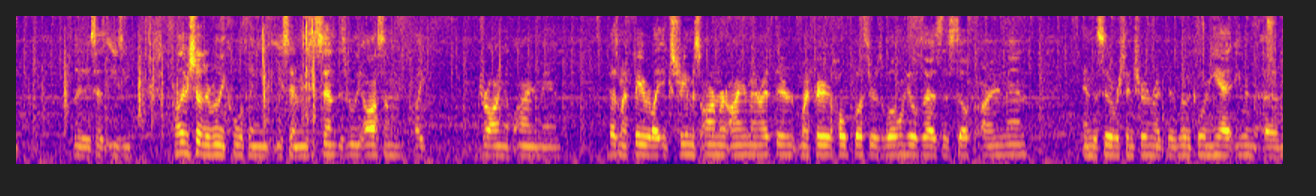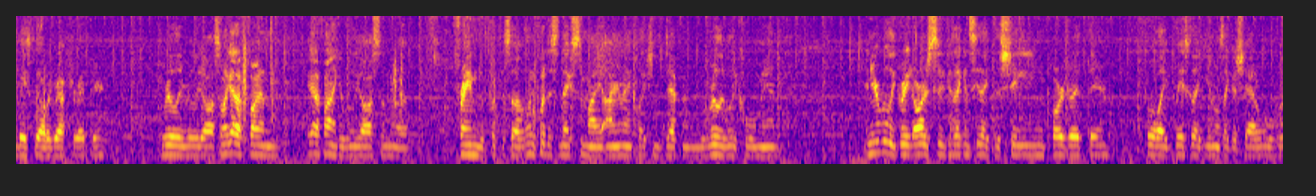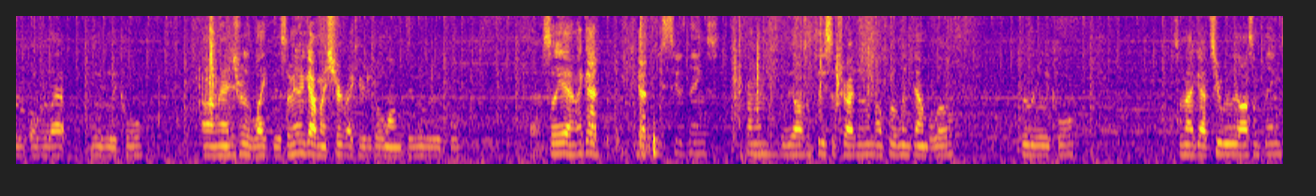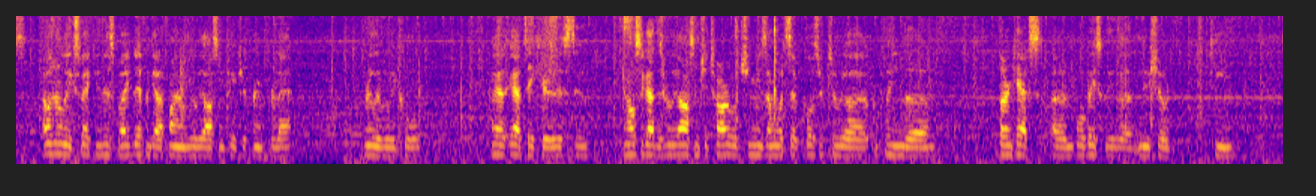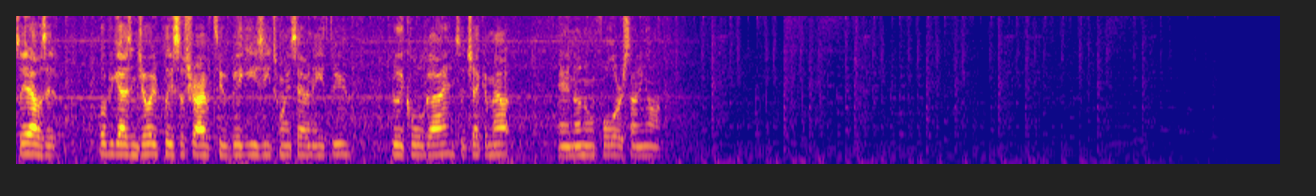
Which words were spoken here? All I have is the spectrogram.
Literally, it says easy. I'll even show you the really cool thing you sent me. He sent this really awesome, like, drawing of Iron Man. That's my favorite, like, Extremis Armor Iron Man right there. My favorite Hulkbuster as well. He also has the Stealth Iron Man and the Silver Centurion right there. Really cool, and he had even uh, basically autographed it right there. Really, really awesome. I gotta find, I gotta find like a really awesome uh, frame to put this up. I'm gonna put this next to my Iron Man collection. Definitely, really, really cool, man. And you're really great artist too, because I can see like the shading part right there. Or like basically like you know it's like a shadow over overlap. Really, really cool. Man, I just really like this. I mean, I got my shirt right here to go along with it. Really, really cool. Uh, so yeah, I got I got these two things from him. Really awesome. Please subscribe to him. I'll put a link down below. Really, really cool. So now I got two really awesome things. I wasn't really expecting this, but I definitely got to find a really awesome picture frame for that. Really, really cool. I gotta, I gotta take care of this too. And also got this really awesome Cheetara, which means I'm one step closer to uh, completing the Thundercats, uh, well basically the new show team. So yeah, that was it. Hope you guys enjoyed. Please subscribe to Bigez2783. Really cool guy, so check him out. And Unknown Fuller signing off.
